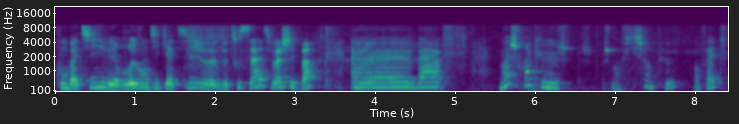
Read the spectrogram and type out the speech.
combative et revendicative euh, de tout ça? Tu vois, je sais pas. Euh, bah, moi, je crois que je, m'en fiche un peu. En fait,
